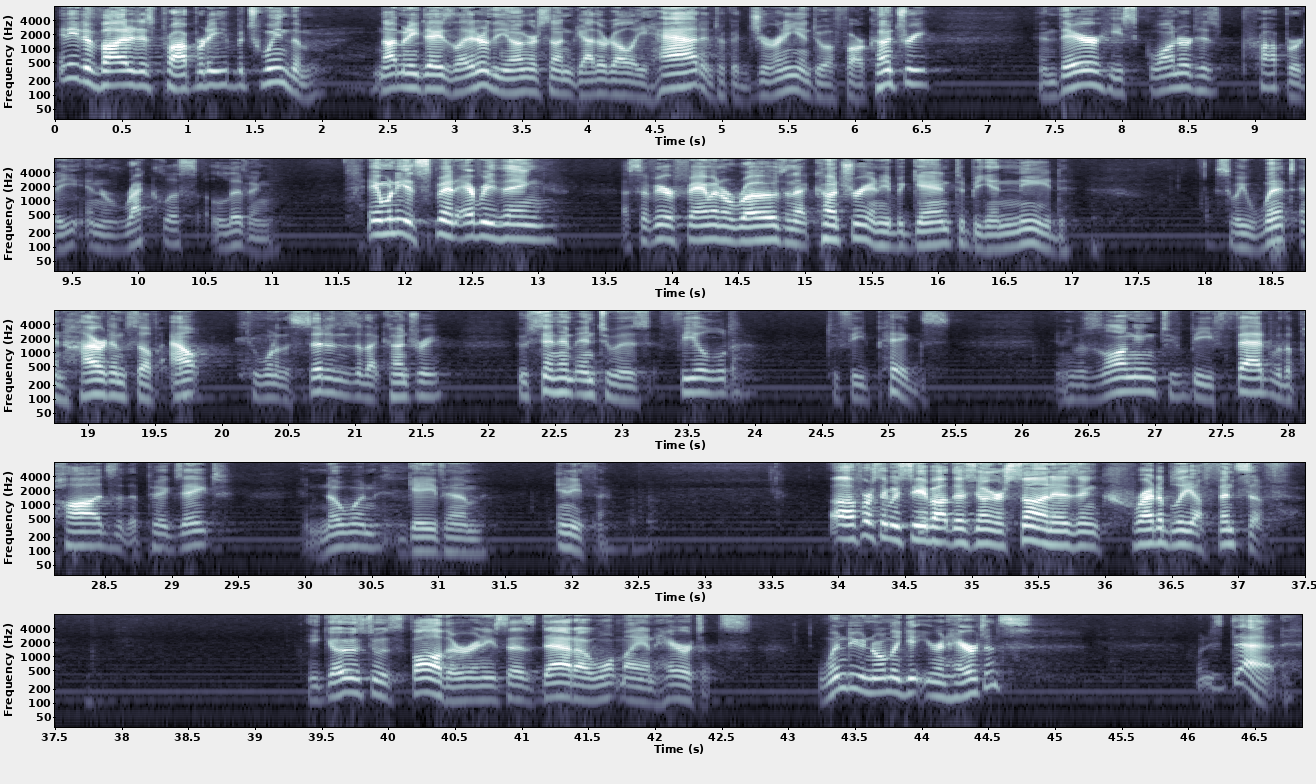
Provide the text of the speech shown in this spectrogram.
And he divided his property between them. Not many days later, the younger son gathered all he had and took a journey into a far country. And there he squandered his property in reckless living. And when he had spent everything, a severe famine arose in that country, and he began to be in need. So he went and hired himself out to one of the citizens of that country, who sent him into his field to feed pigs. And he was longing to be fed with the pods that the pigs ate, and no one gave him anything. Uh, first thing we see about this younger son is incredibly offensive. He goes to his father and he says, Dad, I want my inheritance. When do you normally get your inheritance? When he's dead.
